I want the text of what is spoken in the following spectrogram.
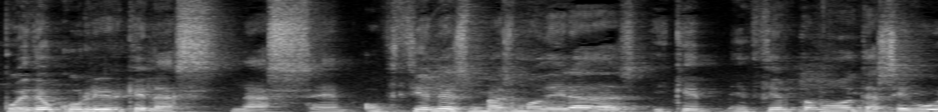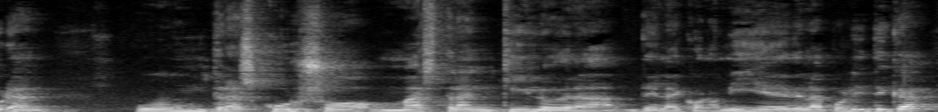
puede ocurrir que las, las eh, opciones más moderadas y que en cierto modo te aseguran un transcurso más tranquilo de la, de la economía y de la política,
